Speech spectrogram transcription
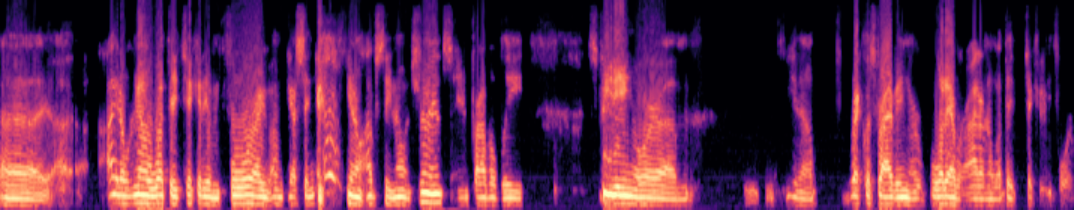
Uh, I don't know what they ticketed him for. I, I'm guessing, you know, obviously no insurance and probably speeding or, um, you know, reckless driving or whatever. I don't know what they ticketed him for,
